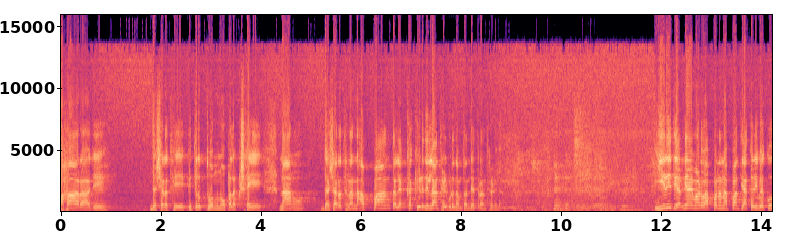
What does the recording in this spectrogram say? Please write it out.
ಮಹಾರಾಜೆ ದಶರಥೆ ಪಿತೃತ್ವಂ ನೋಪಲಕ್ಷಯೇ, ನಾನು ದಶರಥನನ್ನು ಅಪ್ಪ ಅಂತ ಲೆಕ್ಕಕ್ಕೆ ಹಿಡಿದಿಲ್ಲ ಅಂತ ಹೇಳಿಬಿಡು ನಮ್ಮ ತಂದೆ ಹತ್ರ ಅಂತ ಹೇಳಿದ. ಈ ರೀತಿ ಅನ್ಯಾಯ ಮಾಡುವ ಅಪ್ಪನನ್ನ ಅಪ್ಪ ಅಂತ ಯಾಕೆ ಕರಿಬೇಕು?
